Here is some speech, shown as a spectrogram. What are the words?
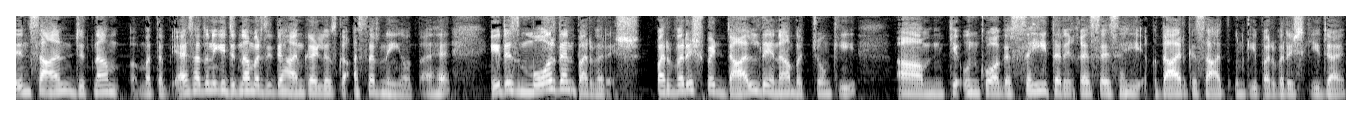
इंसान जितना मतलब ऐसा तो नहीं कि जितना मर्ज़ी ध्यान कर ले, उसका असर नहीं होता है। इट इज़ मोर देन परवरिश। परवरिश पे डाल देना बच्चों की कि उनको अगर सही तरीके से, सही इकदार के साथ उनकी परवरिश की जाए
